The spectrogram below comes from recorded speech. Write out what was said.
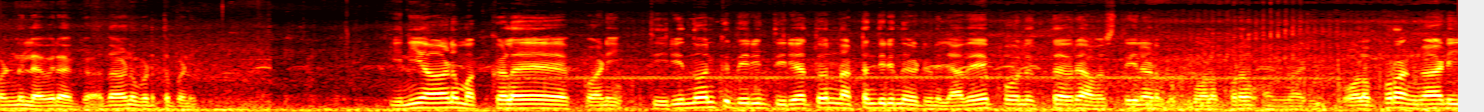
മണ്ണ് ലെവലാക്കുക അതാണ് ഇവിടുത്തെ പണി. ഇനിയാണ് മക്കളെ പണി. തിരിയുന്നവനക്ക് തിരിയും തിരിയാത്തവൻ നട്ടം തിരിന്ന് കേട്ടിട്ടില്ല. അതേപോലത്തെ ഒരു അവസ്ഥയിലാണ് ഇപ്പോൾ കോളപ്പുറം അങ്ങാടി. കോളപ്പുറം അങ്ങാടി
